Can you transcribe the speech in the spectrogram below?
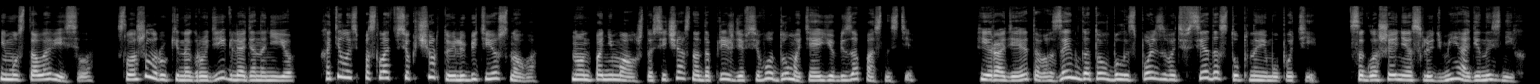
Ему стало весело. Сложил руки на груди, глядя на нее, Хотелось послать все к черту и любить ее снова. Но он понимал, что сейчас надо прежде всего думать о ее безопасности. И ради этого Зейн готов был использовать все доступные ему пути. Соглашение с людьми – один из них.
